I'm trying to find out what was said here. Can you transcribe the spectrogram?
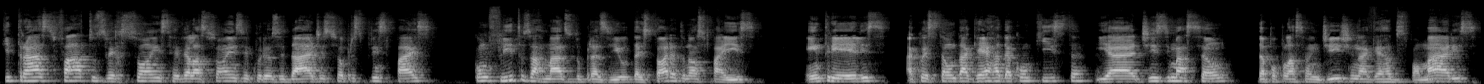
que traz fatos, versões, revelações e curiosidades sobre os principais conflitos armados do Brasil, da história do nosso país, entre eles a questão da Guerra da Conquista e a dizimação da população indígena, a Guerra dos Palmares,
